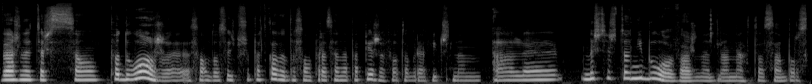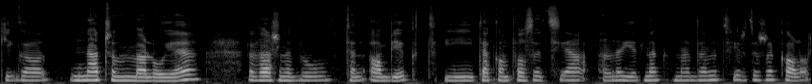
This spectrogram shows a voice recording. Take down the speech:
Ważne też są podłoże, są dosyć przypadkowe, bo są prace na papierze fotograficznym, ale myślę, że to nie było ważne dla Nachta Samborskiego, na czym maluje. Ważny był ten obiekt i ta kompozycja, ale jednak nadal twierdzę, że kolor.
